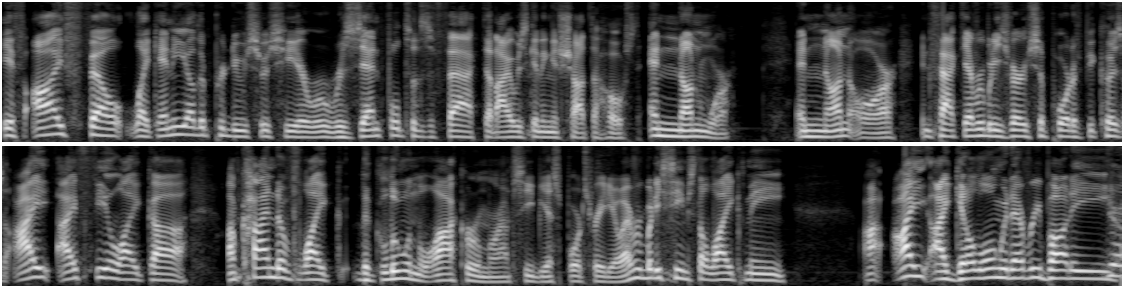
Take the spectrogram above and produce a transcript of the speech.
if I felt like any other producers here were resentful to the fact that I was getting a shot to host, and none were, and none are. In fact, everybody's very supportive because I I feel like uh, I'm kind of like the glue in the locker room around CBS Sports Radio. Everybody seems to like me. I, I, I get along with everybody. You're,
